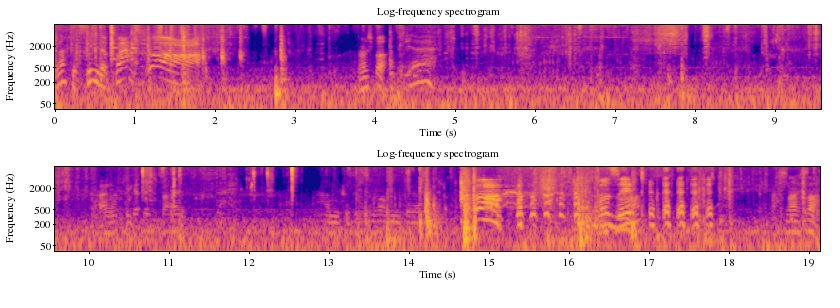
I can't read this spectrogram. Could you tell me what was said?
And I can see the bass. Ah! Nice spot. Yeah. I'm gonna have to get this by hand because it's a long uh... oh! Buzzing. That's nice that.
